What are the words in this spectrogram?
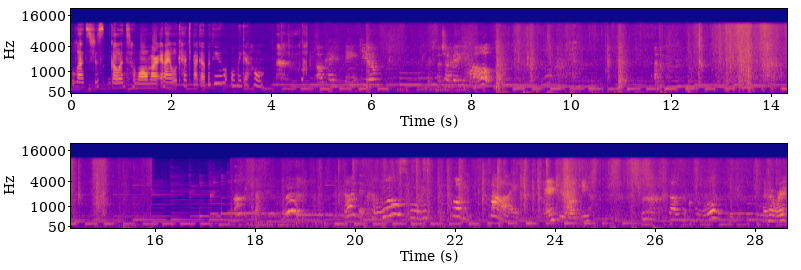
Let's just go into Walmart and I will catch back up with you when we get home. okay, thank you. You're such a big help. That was a close one. Probably five. Thank you, Loki. That was a close. I know, right?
